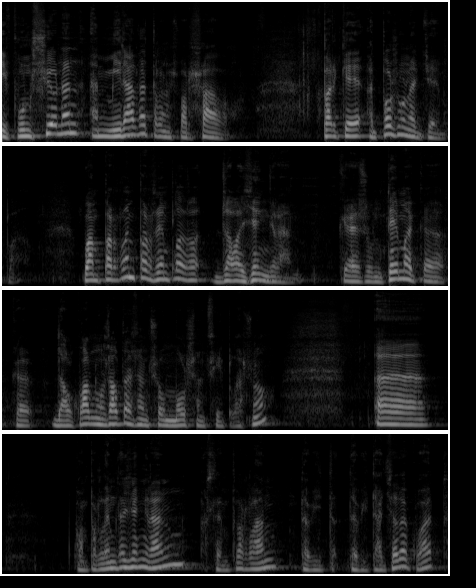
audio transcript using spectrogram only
i funcionen amb mirada transversal. Perquè et poso un exemple. Quan parlem, per exemple, de, de la gent gran, que és un tema que, que, del qual nosaltres en som molt sensibles, no? Eh, quan parlem de gent gran, estem parlant d'habitatge adequat,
